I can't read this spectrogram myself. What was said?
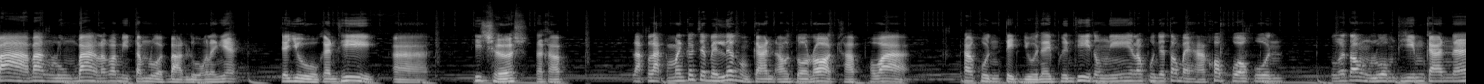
ป้าบ้างลุงบ้าง แล้วก็มีตำรวจบาทหลวงอะไรเงี้ยจะอยู่กันที่อ่าที่เชิร์ชนะครับ หลักๆมันก็จะเป็นเรื่องของการเอาตัวรอดครับ เพราะว่าถ้าคุณติดอยู่ในพื้นที่ตรงนี้ แล้วคุณจะต้องไปหาครอบครัวคุณ คุณก็ต้องรวมทีมกันนะ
